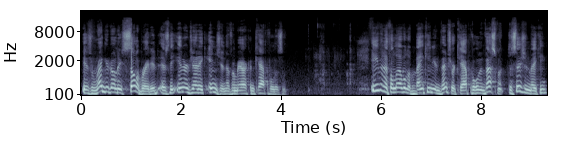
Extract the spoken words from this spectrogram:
is regularly celebrated as the energetic engine of American capitalism. Even at the level of banking and venture capital investment decision making,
